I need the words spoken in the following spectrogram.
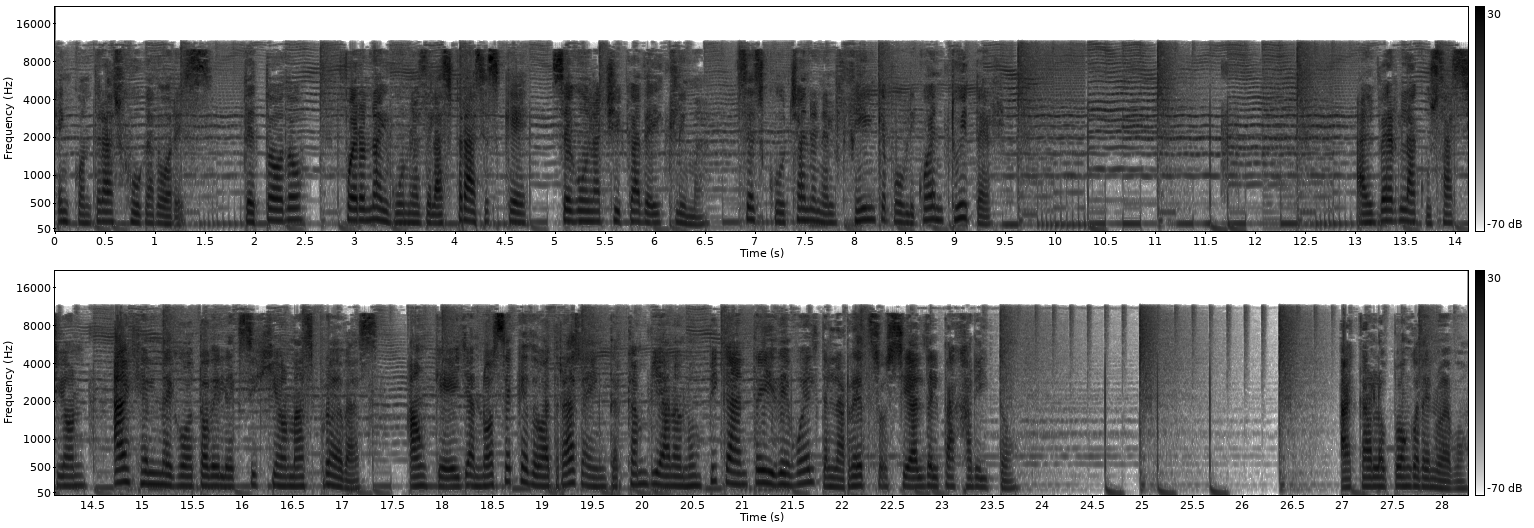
Encontrás jugadores, de todo, fueron algunas de las frases que, según la chica del clima, se escuchan en el film que publicó en Twitter. Al ver la acusación, Ángel negó todo y le exigió más pruebas, aunque ella no se quedó atrás e intercambiaron un picante y de vuelta en la red social del pajarito. Acá lo pongo de nuevo,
